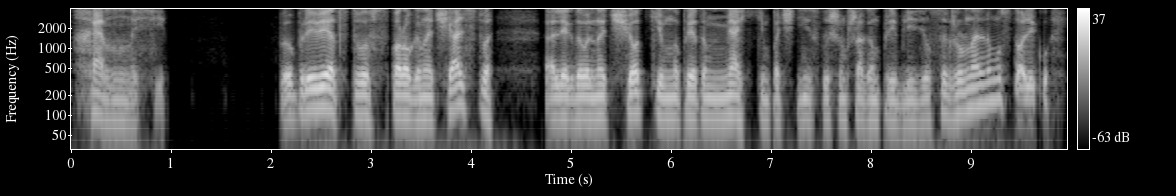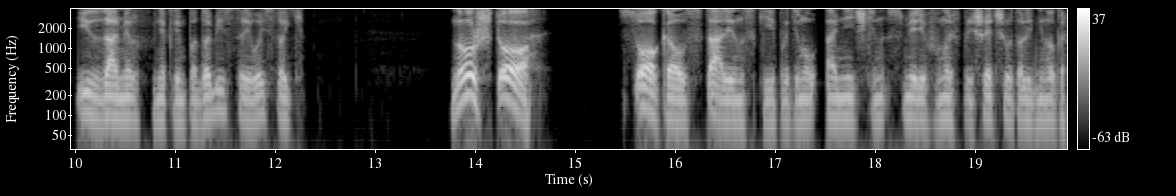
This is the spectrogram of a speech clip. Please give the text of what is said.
«Хеннесси». Поприветствовав с порога начальства, Олег довольно четким, но при этом мягким, почти неслышным шагом приблизился к журнальному столику и замер в некоем подобии строевой стойки. — Ну что, сокол сталинский, — протянул Аничкин, смерив вновь пришедшего то ли немного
